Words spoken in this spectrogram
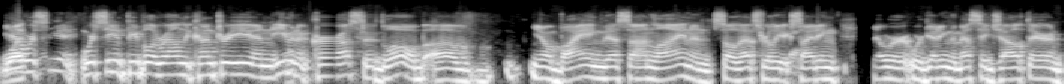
Yeah, we're seeing we're seeing people around the country and even across the globe of you know buying this online, and so that's really exciting. that we're, we're getting the message out there and,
